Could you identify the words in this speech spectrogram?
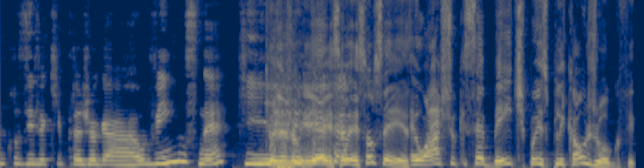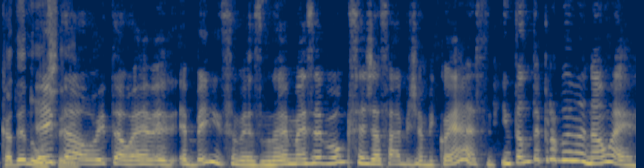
inclusive, aqui pra jogar o Vinhos, né? Que, Que eu já joguei, esse, eu- esse eu sei. Eu acho que isso é bait pra eu explicar o jogo. Fica a denúncia. aí. Então, então, é, é- é bem isso mesmo, né? Mas é bom que você já sabe, já me conhece. Então não tem problema, não, é.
